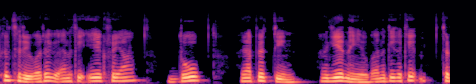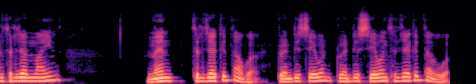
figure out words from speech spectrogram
फिर थ्री होगा, ठीक है? यानी कि एक सौ यहाँ, दो, यहाँ फिर तीन, यानी ये नहीं होगा, यानी कि देखिए थ्री थ्री जा नाइन नाइन थ्री जा कितना होगा? Twenty seven twenty seven three जा कितना होगा?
